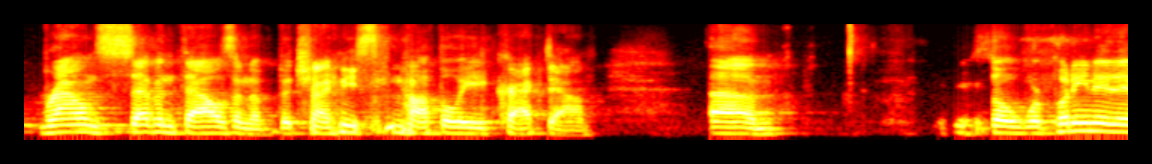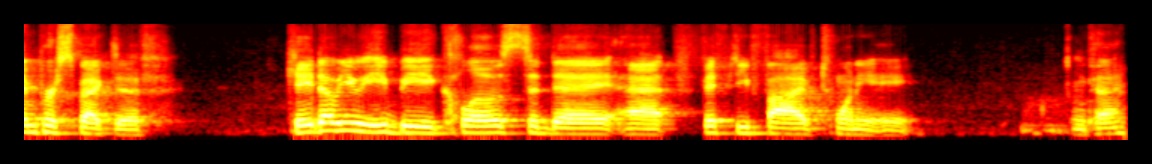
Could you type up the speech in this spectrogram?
Round 7,000 of the Chinese monopoly crackdown. Um, so we're putting it in perspective. KWEB closed today at 55.28. Okay.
